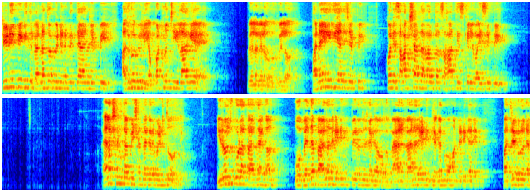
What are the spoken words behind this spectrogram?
టీడీపీకి ఇది వెన్నతో పెట్టిన విద్య అని చెప్పి అదిగో వీళ్ళు ఎప్పటి నుంచి ఇలాగే వీళ్ళ వీళ్ళు వీళ్ళు పనే ఇది అని చెప్పి కొన్ని సాక్ష్యాధారాలతో సహా తీసుకెళ్ళి వైసీపీ ఎలక్షన్ కమిషన్ దగ్గర పెడుతూ ఉంది. ఈరోజు కూడా తాజాగా ఓ పెద్ద బ్యానర్ హెడింగ్ పేరుతో జగన్ ఒక banner banner heading Jaganmohan Reddy గారి పత్రికలోనే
